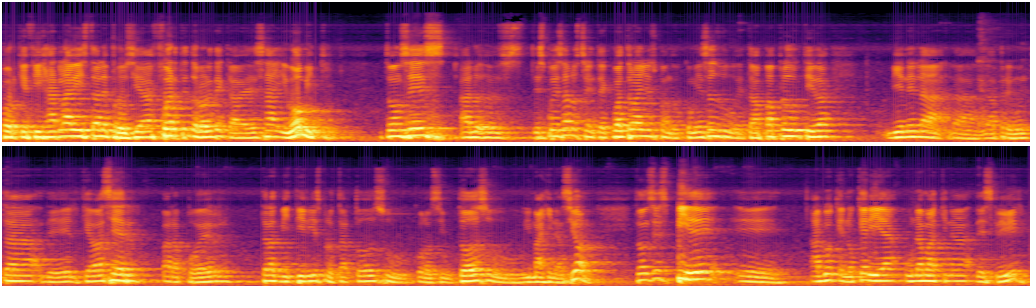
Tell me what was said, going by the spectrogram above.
porque fijar la vista le producía fuertes dolores de cabeza y vómito. Entonces, después a los 34 años, cuando comienza su etapa productiva, viene la, la pregunta de él, ¿qué va a hacer para poder transmitir y explotar todo su toda su imaginación? Entonces pide algo que no quería una máquina de escribir.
